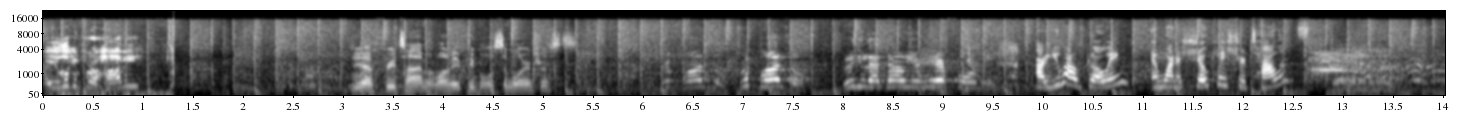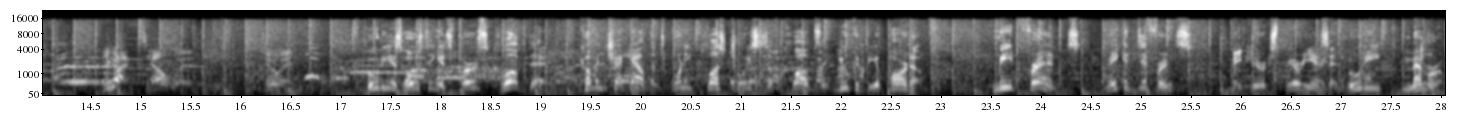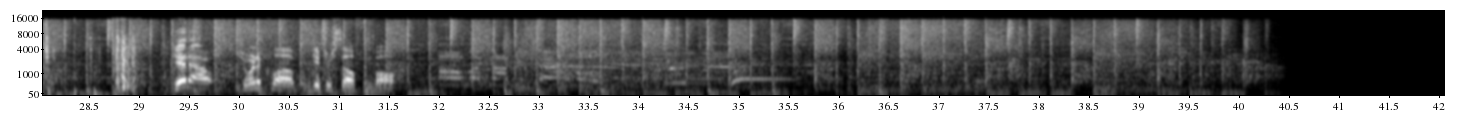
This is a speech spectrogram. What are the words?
Are you looking for a hobby? Do you have free time and want to meet people with similar interests? Rapunzel, Rapunzel, will you let down your hair for me? Are you outgoing and want to showcase your talents? You got dealt with. Do it. Moody is hosting its first club day. Come and check out the 20 plus choices of clubs that you could be a part of. Meet friends, make a difference, make your experience at Moody memorable. Get out, join a club, and get yourself involved.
